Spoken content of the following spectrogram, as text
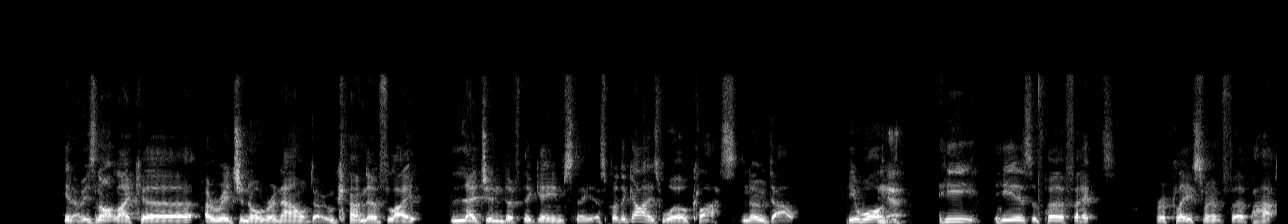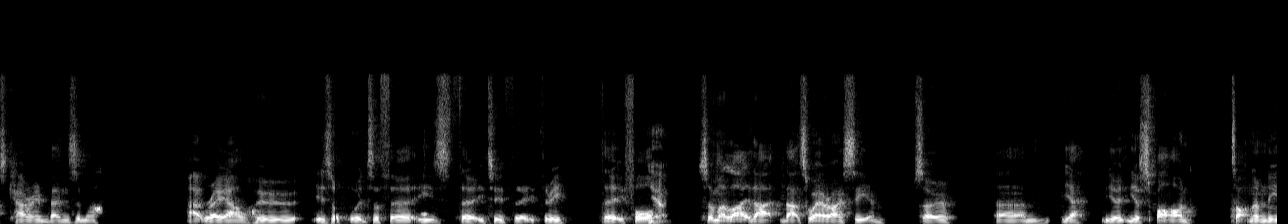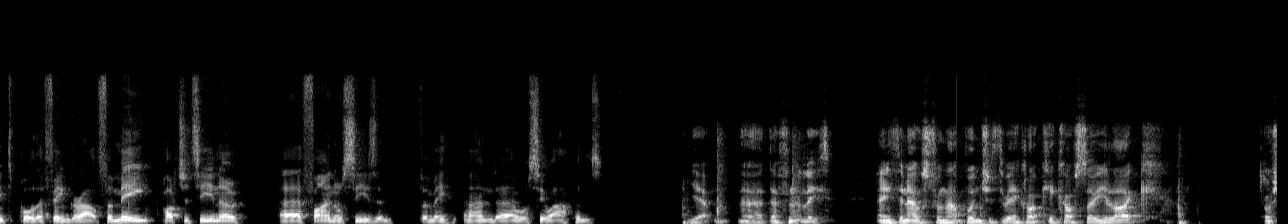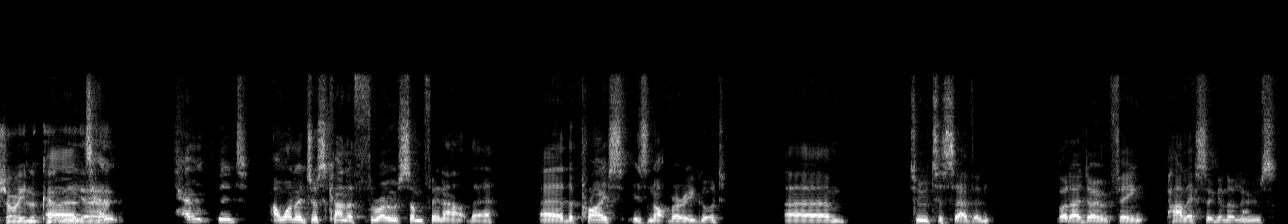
you know, he's not like a original Ronaldo kind of like legend of the game status, but the guy's world class, no doubt. He was Yeah. he he is a perfect replacement for perhaps Karim Benzema at Real, who is upwards of 30s, 32, 33, 34, Yeah. something like that. That's where I see him. So, um, yeah, you're, you're spot on. Tottenham need to pull their finger out. For me, Pochettino, uh, final season for me, and uh, we'll see what happens. Yeah, uh, definitely. Anything else from that bunch of three o'clock kickoffs, though, you like? Or shall we look at Uh, the. Uh, temp- tempted. I want to just kind of throw something out there. Uh, the price is not very good, um, two to seven, but I don't think Palace are going to lose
